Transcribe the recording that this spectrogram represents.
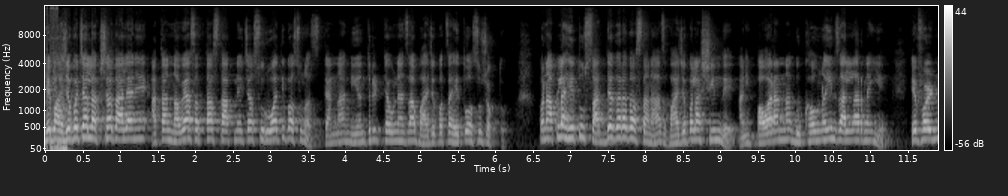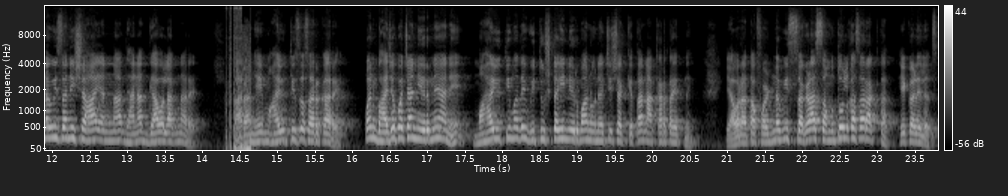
हे भाजपच्या लक्षात आल्याने आता नव्या सत्ता स्थापनेच्या सुरुवातीपासूनच त्यांना नियंत्रित ठेवण्याचा भाजपचा हेतू असू शकतो. पण आपला हेतू साध्य करत असतानाच भाजपला शिंदे आणि पवारांना दुखावणंही चालणार नाहीये. हे फडणवीस आणि शहा यांना ध्यानात घ्यावं लागणार आहे. कारण हे महायुतीचं सरकार आहे. पण भाजपच्या निर्णयाने महायुतीमध्ये वितुष्टही निर्माण होण्याची शक्यता नाकारता येत नाही. यावर आता फडणवीस सगळा समतोल कसा राखतात हे कळेलच.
